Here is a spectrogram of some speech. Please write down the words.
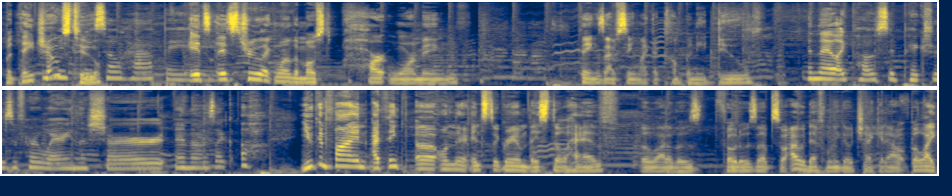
but they chose to. so happy. It's it's true like one of the most heartwarming things I've seen like a company do. and they like posted pictures of her wearing the shirt, and I was like, oh, You can find I think uh, on their Instagram they still have a lot of those photos up, so I would definitely go check it out. But like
